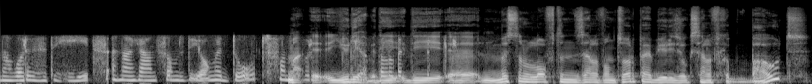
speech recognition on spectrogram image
dan worden ze te heet en dan gaan soms de jongen dood. Van maar jullie hebben die, die mussenloften zelf ontworpen, hebben jullie ze ook zelf gebouwd?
